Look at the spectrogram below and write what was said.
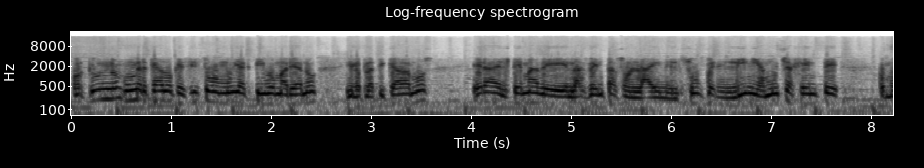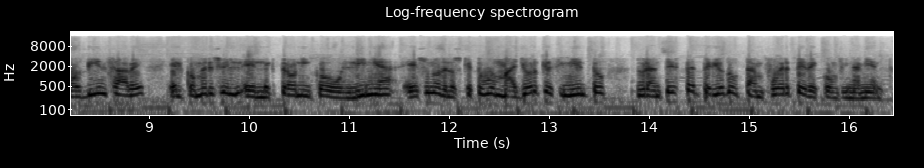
Porque un, un mercado que sí estuvo muy activo, Mariano, y lo platicábamos, era el tema de las ventas online, el súper en línea. Mucha gente, como bien sabe, el comercio electrónico o en línea es uno de los que tuvo mayor crecimiento durante este periodo tan fuerte de confinamiento.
